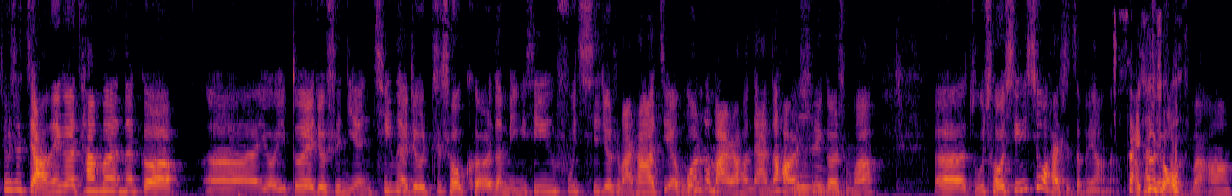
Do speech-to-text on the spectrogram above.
就是讲那个他们那个。呃，有一对就是年轻的这个炙手可热的明星夫妻，就是马上要结婚了嘛。然后男的好像是一个什么，呃，足球新秀还是怎么样的赛车手是吧？啊，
